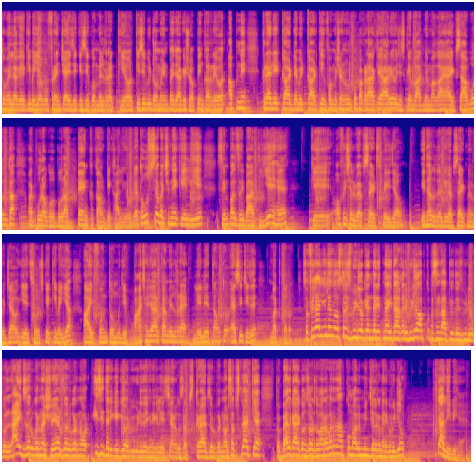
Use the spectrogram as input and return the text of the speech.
तुम्हें लगे कि भैया वो फ्रेंचाइजी किसी को मिल रखी है और किसी भी डोमेन पर जाके शॉपिंग कर रहे हो और अपने क्रेडिट कार्ड डेबिट कार्ड की इन्फॉर्मेशन उनको पकड़ा के आ रहे हो, जिसके बाद में मंगाया एक साबुन था और पूरा पूरा बैंक अकाउंट ही खाली हो गया। तो उससे बचने के लिए सिंपल सी बात यह है कि ऑफिशियल वेबसाइट्स पे ही जाओ। इधर उधर की वेबसाइट में जाओ ये सोच के कि भैया आईफोन तो मुझे पाँच हज़ार का मिल रहा है ले लेता हूँ तो ऐसी चीज़ें मत करो। सो so, फ़िलहाल के लिए दोस्तों इस वीडियो के अंदर इतना ही था। अगर वीडियो आपको पसंद आती हो तो इस वीडियो को लाइक ज़रूर करना शेयर ज़रूर करना और इसी तरीके की और भी वीडियो देखने के लिए इस चैनल को सब्सक्राइब ज़रूर करना और सब्सक्राइब किया है तो बेल का आइकॉन ज़रूर दोबारा वरना आपको मालूम मिल चलेगा मैंने को वीडियो डाली भी है।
